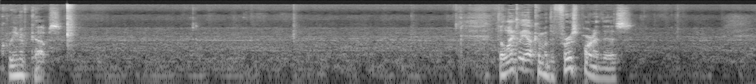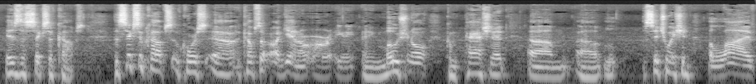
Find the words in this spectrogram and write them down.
Queen of Cups. The likely outcome of the first part of this is the Six of Cups. The Six of Cups, of course, uh, cups are, again are, are a, an emotional, compassionate um, uh, situation alive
